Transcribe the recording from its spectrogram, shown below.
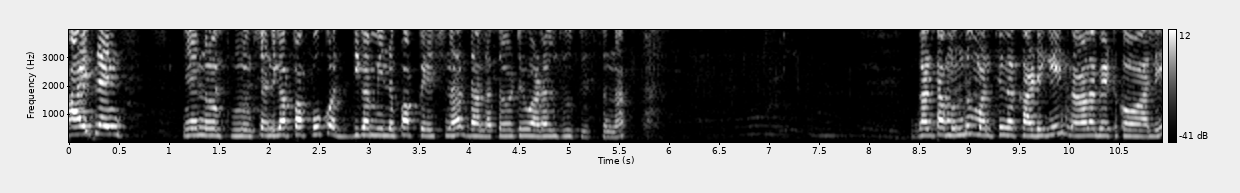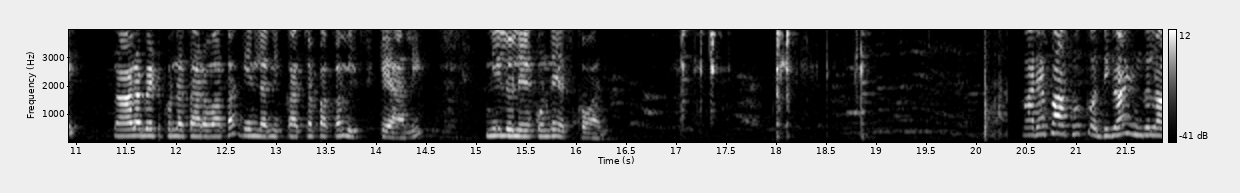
హాయ్ ఫ్రెండ్స్ నేను శనగపప్పు కొద్దిగా మినపప్పు వేసిన దానితోటి వడలు చూపిస్తున్నా. గంట ముందు మంచిగా కడిగి నానబెట్టుకోవాలి. నానబెట్టుకున్న తర్వాత దీనిలోని కచ్చపక్క మిక్సీకి వేయాలి నీళ్ళు లేకుండా వేసుకోవాలి. కరివేపాకు కొద్దిగా ఇందులో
